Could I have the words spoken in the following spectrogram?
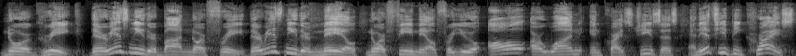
nor Greek. There is neither bond nor free. There is neither male nor female, for you all are one in Christ Jesus. And if ye be Christ,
